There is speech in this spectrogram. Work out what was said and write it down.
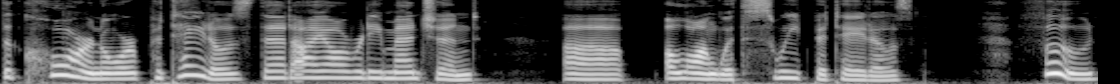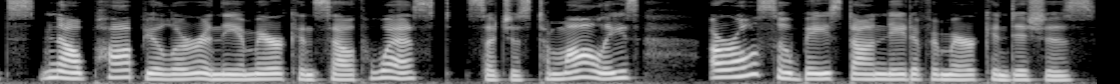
the corn or potatoes that I already mentioned, uh, along with sweet potatoes. Foods, now popular in the American Southwest, such as tamales, are also based on Native American dishes.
